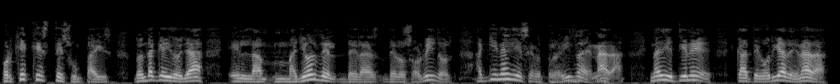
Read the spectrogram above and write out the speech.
porque es que este es un país donde ha caído ya en la mayor de, de los olvidos. Aquí nadie se responsabiliza de nada, nadie tiene categoría de nada.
